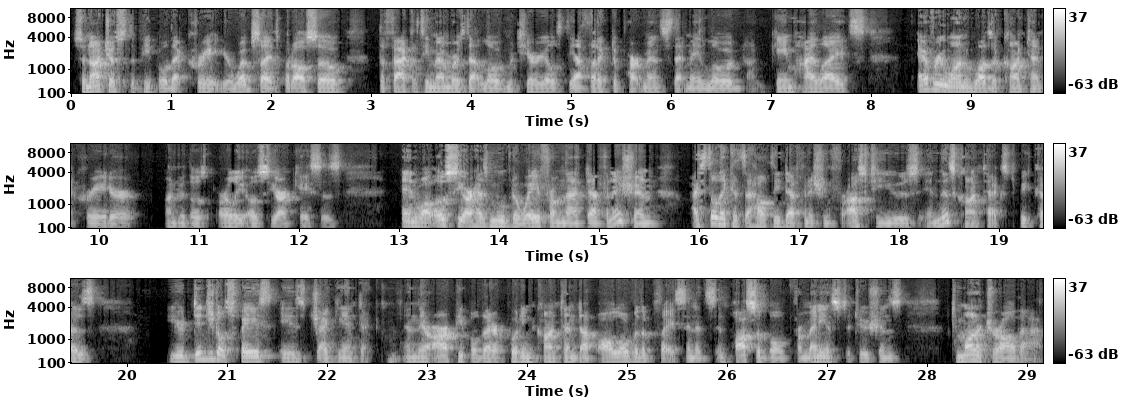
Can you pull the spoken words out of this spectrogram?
So not just the people that create your websites, but also the faculty members that load materials, the athletic departments that may load game highlights. Everyone was a content creator under those early OCR cases. And while OCR has moved away from that definition, I still think it's a healthy definition for us to use in this context because your digital space is gigantic and there are people that are putting content up all over the place and it's impossible for many institutions to monitor all that.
